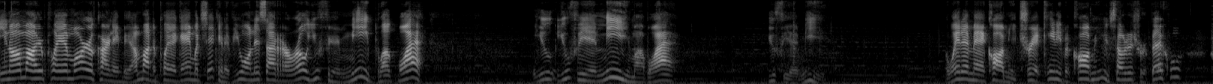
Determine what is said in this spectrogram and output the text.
you know I'm out here playing Mario Kart and I'm about to play a game of chicken. If you on this side of the road, you fear me, buck boy. You you fear me, my boy. You fear me. The way that man called me trick, he didn't even call me. He's so disrespectful.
